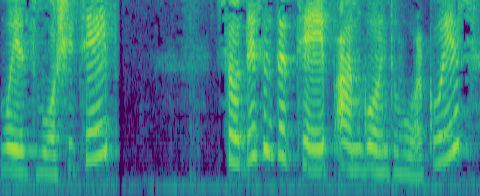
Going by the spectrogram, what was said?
with washi tape. So this is the tape I'm going to work with.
